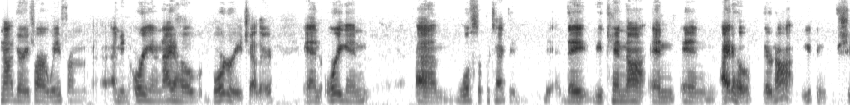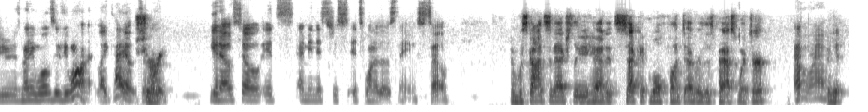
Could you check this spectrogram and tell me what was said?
not very far away from i mean oregon and idaho border each other and oregon um, wolves are protected they you cannot and in idaho they're not you can shoot as many wolves as you want like coyotes Sure. You know so it's i mean it's just it's one of those things so And Wisconsin actually had its second wolf hunt ever this past winter. oh wow and it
